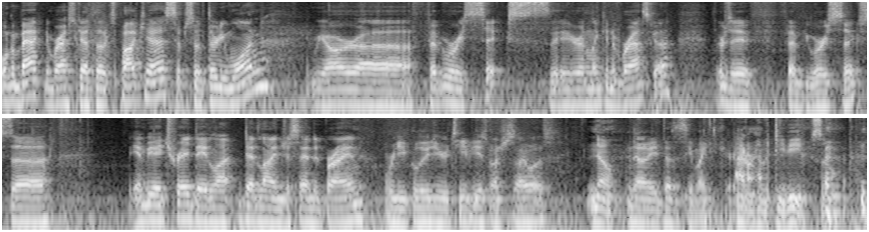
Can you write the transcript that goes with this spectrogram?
Welcome back, Nebraska Athletics Podcast, episode 31. Here we are, uh, February 6th, here in Lincoln, Nebraska. Thursday, February 6th. Uh, the NBA trade deadline, deadline just ended, Brian. Were you glued to your TV as much as I was? No, No, it doesn't seem like you care. I don't have a TV, so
